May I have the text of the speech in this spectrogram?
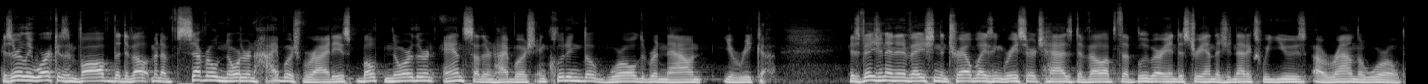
His early work has involved the development of several northern highbush varieties, both northern and southern highbush, including the world renowned Eureka. His vision and innovation in trailblazing research has developed the blueberry industry and the genetics we use around the world.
